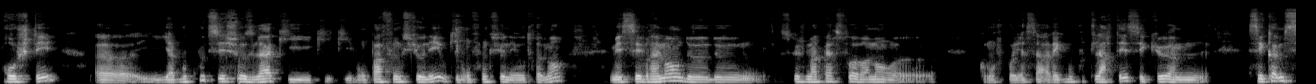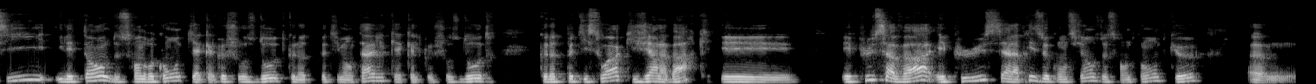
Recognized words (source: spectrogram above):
projeter, il y a beaucoup de ces choses-là qui, qui, qui vont pas fonctionner ou qui vont fonctionner autrement. Mais c'est vraiment de, de, ce que je m'aperçois vraiment, euh, comment je pourrais dire ça, avec beaucoup de clarté, c'est que euh, c'est comme si il est temps de se rendre compte qu'il y a quelque chose d'autre que notre petit mental, qu'il y a quelque chose d'autre que notre petit soi qui gère la barque. Et, et plus ça va, et plus c'est à la prise de conscience de se rendre compte que euh,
